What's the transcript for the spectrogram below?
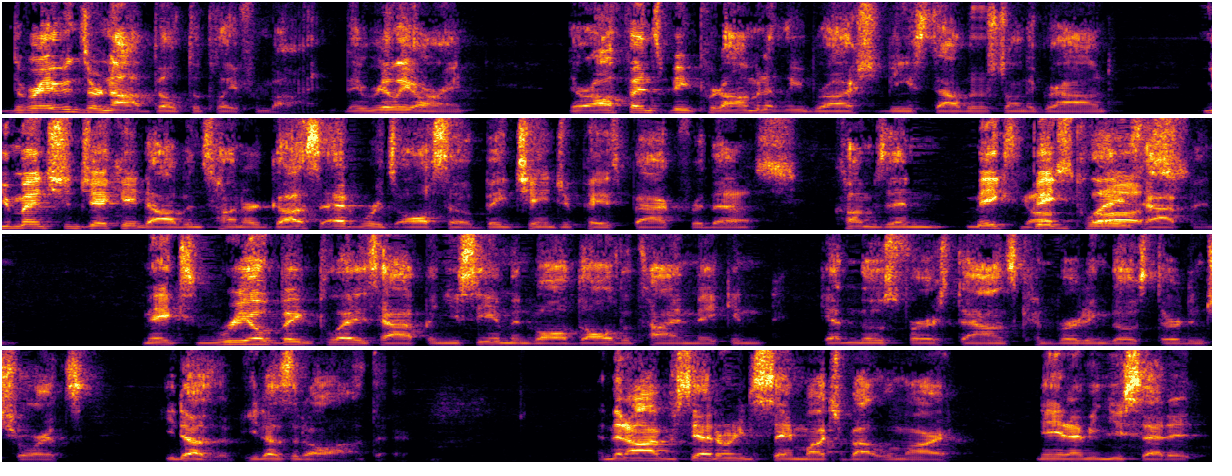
the Ravens are not built to play from behind. They really aren't. Their offense being predominantly rushed, being established on the ground. You mentioned J.K. Dobbins, Hunter, Gus Edwards also big change of pace back for them. Yes. Comes in, makes Gus big plays happen, makes real big plays happen. You see him involved all the time, making getting those first downs, converting those third and shorts. He does it. He does it all out there. And then obviously, I don't need to say much about Lamar. Nate, I mean, you said it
